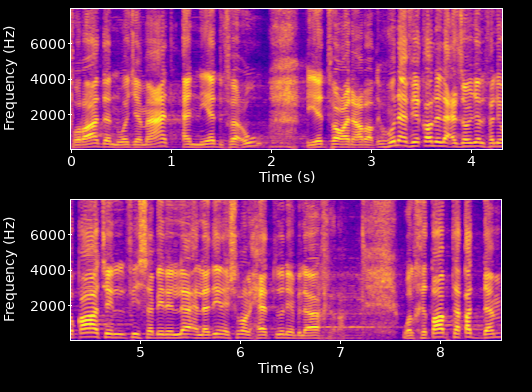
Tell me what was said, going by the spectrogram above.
فرادا وجماعات أن يدفعوا يدفعوا عن اعراضهم هنا في قول الله عز وجل فليقاتل في سبيل الله الذين يشرون الحياة الدنيا بالآخرة. والخطاب تقدم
